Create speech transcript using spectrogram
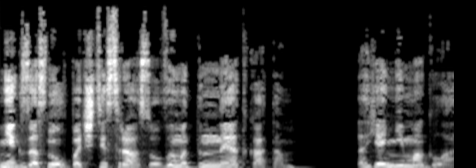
Ник заснул почти сразу, вымотанный откатом. А я не могла.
